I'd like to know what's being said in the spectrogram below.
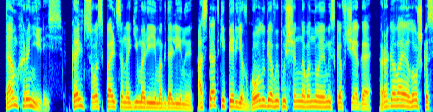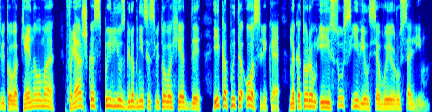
Там хранились кольцо с пальца ноги Марии Магдалины, остатки перьев голубя, выпущенного Ноем из ковчега, роговая ложка святого Кеннелма, фляжка с пылью с гробницы святого Хедды и копыта ослика, на котором Иисус явился в Иерусалим.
